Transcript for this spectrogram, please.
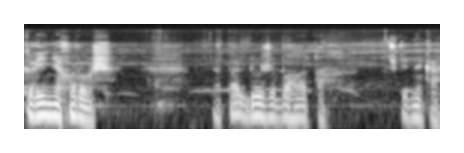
коріння хороше. А так дуже багато шкідника.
